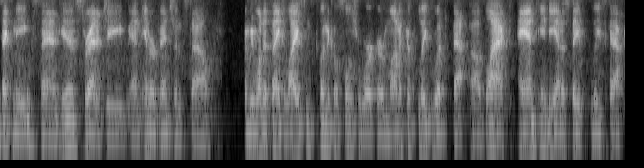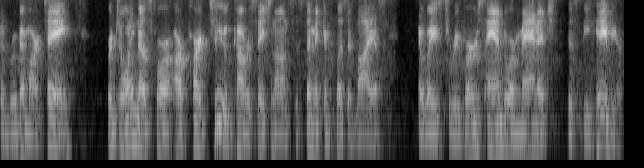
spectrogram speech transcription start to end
techniques and his strategy and intervention style. And we want to thank licensed clinical social worker Monica Fleetwood uh, Black and Indiana State Police Captain Ruben Marte for joining us for our part two conversation on systemic implicit bias and ways to reverse and or manage this behavior.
